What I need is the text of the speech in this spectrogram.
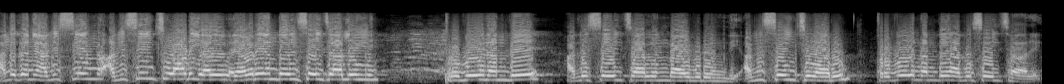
అందుకని అవిషయం అవిషయించువాడు ఎవ- ఎవరి ఎందు అవిషయించాలి ప్రభువునందే. అతిశయించాలని రాయబడి ఉంది. అతిశయించేవారు ప్రభువునందే అతిశయించాలి.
